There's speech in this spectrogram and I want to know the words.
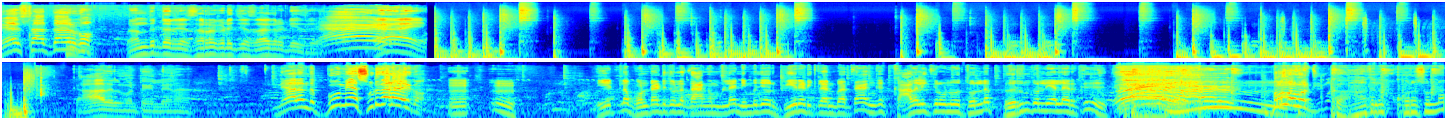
டேஸ்டாக தான் இருக்கும். வந்துட்டாரு சரக்கு அடிச்ச சாக்ரட்டிஸ் ஏய், காதல் மட்டும் இல்லைனா நேரம் இந்த பூமியே சுடுகாடா இருக்கும் வீட்டில் பொண்டாட்டி தொல்லை தாங்க முடியல நிம்மதியாக ஒரு பீர் அடிக்கலான்னு பார்த்தா அங்கே காதலிக்கிறவனு தொல்லை பெருந்தொல்லையெல்லாம் இருக்கு. காதலை குறை சொன்னா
